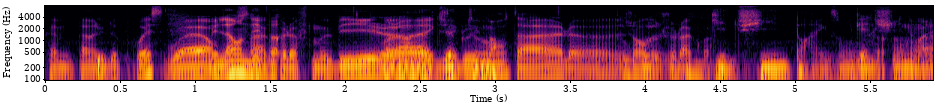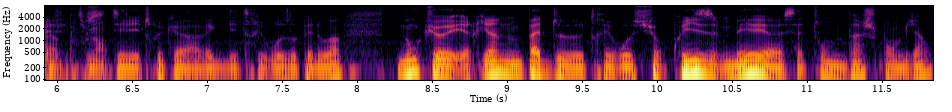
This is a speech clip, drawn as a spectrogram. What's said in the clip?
quand même pas mal de prouesses. Ouais, on Mais là, pense on est à Call of Mobile, Voilà, euh, Diablo. Immortal, euh, ce genre de jeu-là. quoi. Genshin, par exemple. Genshin, ouais, voilà, pour citer les trucs euh, avec des très gros open world. Donc, euh, et rien, pas de très grosses surprises, mais euh, ça tourne vachement bien.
